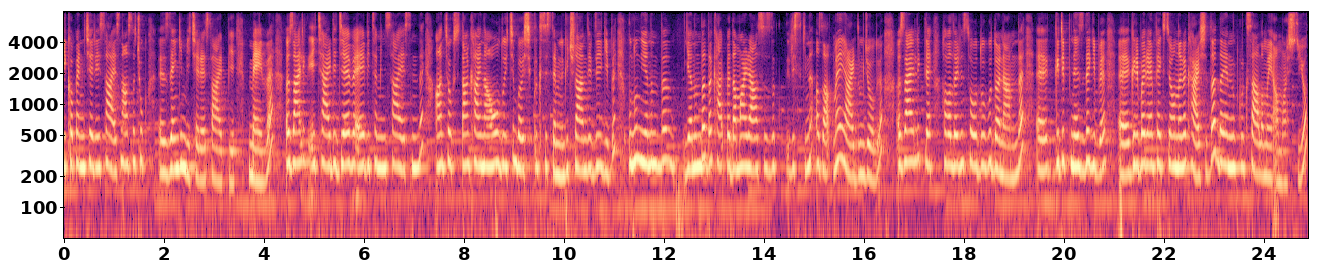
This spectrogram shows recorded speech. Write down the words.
likopen içeriği sayesinde aslında çok e, zengin bir içeriğe sahip bir meyve. Özellikle içerdiği C ve E vitamini sayesinde antioksidan kaynağı olduğu bağışıklık sistemini güçlendirdiği gibi bunun yanında yanında da kalp ve damar rahatsızlık riskini azaltmaya yardımcı oluyor. Özellikle havaların soğuduğu bu dönemde e, grip, nezle gibi e, gribal enfeksiyonlara karşı da dayanıklılık sağlamayı amaçlıyor.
